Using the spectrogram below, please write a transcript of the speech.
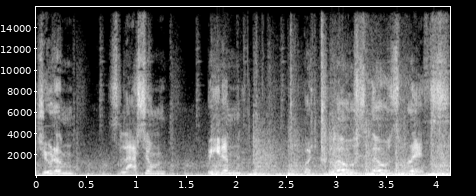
Shoot 'em, slash 'em, beat 'em, but close those rifts.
